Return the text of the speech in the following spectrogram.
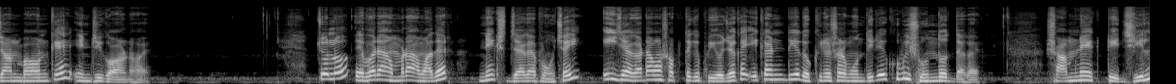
যানবাহনকে এন্ট্রি করানো হয়। চলো, এবারে আমরা আমাদের নেক্সট জায়গায় পৌঁছাই। এই জায়গাটা আমার সবথেকে প্রিয় জায়গা। এখান দিয়ে দক্ষিণেশ্বর মন্দিরে খুবই সুন্দর দেখায়। সামনে একটি ঝিল,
